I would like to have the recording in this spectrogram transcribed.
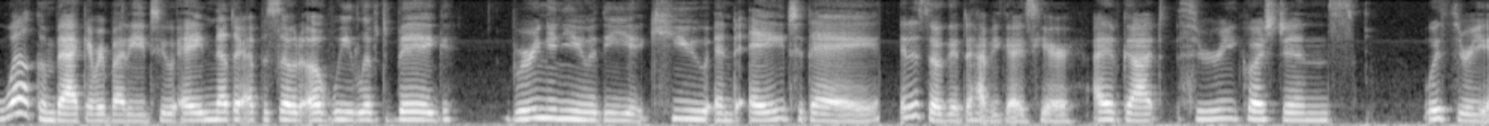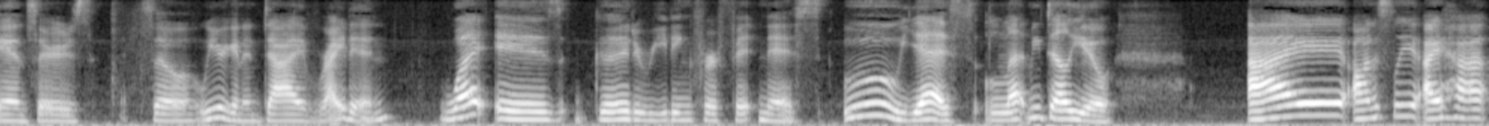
Welcome back, everybody, to another episode of We Lift Big, bringing you the Q and A today. It is so good to have you guys here. I have got three questions with three answers, so we are gonna dive right in. What is good reading for fitness? Ooh, yes. Let me tell you. I honestly, I have,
